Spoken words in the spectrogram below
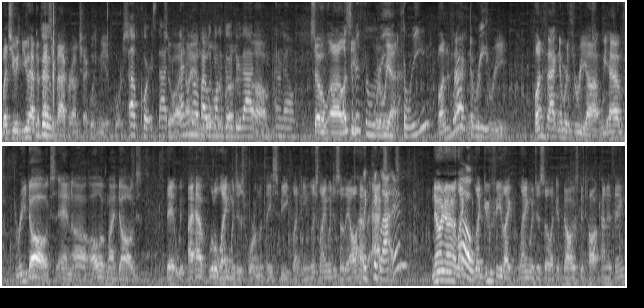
But you you have to Boom. pass a background check with me, of course. Of course. That So I, I- don't know if I would want to go brother. through that. Um, I don't know. So uh, let's What's see. number three? What are we at? Three? Fun fact number three. three. Fun fact number three. Uh, we have three dogs, and uh, all of my dogs. They, we, I have little languages for them that they speak, like English languages. So they all have Like accents. Latin? No, no, no, like Oh. like goofy like languages. So like if dogs could talk, kind of thing.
